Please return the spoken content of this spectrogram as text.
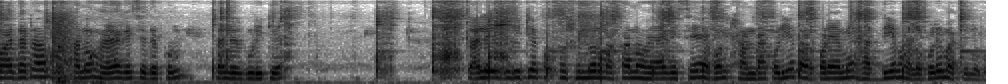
ময়দাটা মাখানো হয়ে গেছে দেখুন, চালের গুঁড়িটা চালের গুঁড়িটা কত সুন্দর মাখানো হয়ে গেছে, এখন ঠান্ডা করিয়ে তারপরে আমি হাত দিয়ে ভালো করে মাখিয়ে নেব।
